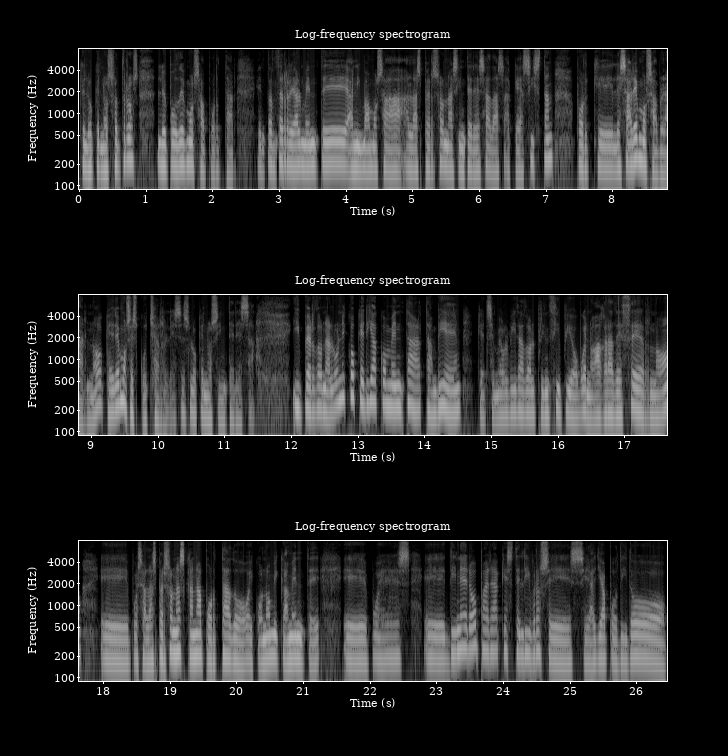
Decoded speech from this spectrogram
que lo que nosotros le podemos aportar. Entonces realmente animamos a, a las personas interesadas a que asistan porque les haremos hablar, ¿no? queremos escucharles, es lo que nos interesa. Y perdona, lo único quería comentar también, que se me ha olvidado al principio, bueno, agradecer ¿no? Eh, pues a las personas que han aportado económicamente eh, pues, eh, dinero para que este libro se, haya podido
